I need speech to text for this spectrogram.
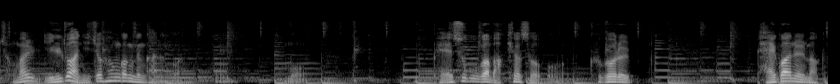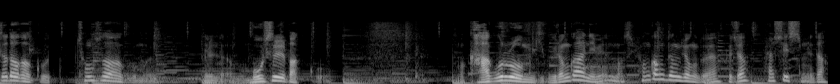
정말 일도 아니죠, 형광등 가는 건. 예. 뭐, 배수구가 막혀서 뭐, 그거를, 배관을 막 뜯어갖고 청소하고 뭐, 예를 들어, 뭐 못을 받고, 뭐, 가구를 옮기고 이런 거 아니면 뭐, 형광등 정도야. 그죠? 할 수 있습니다.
